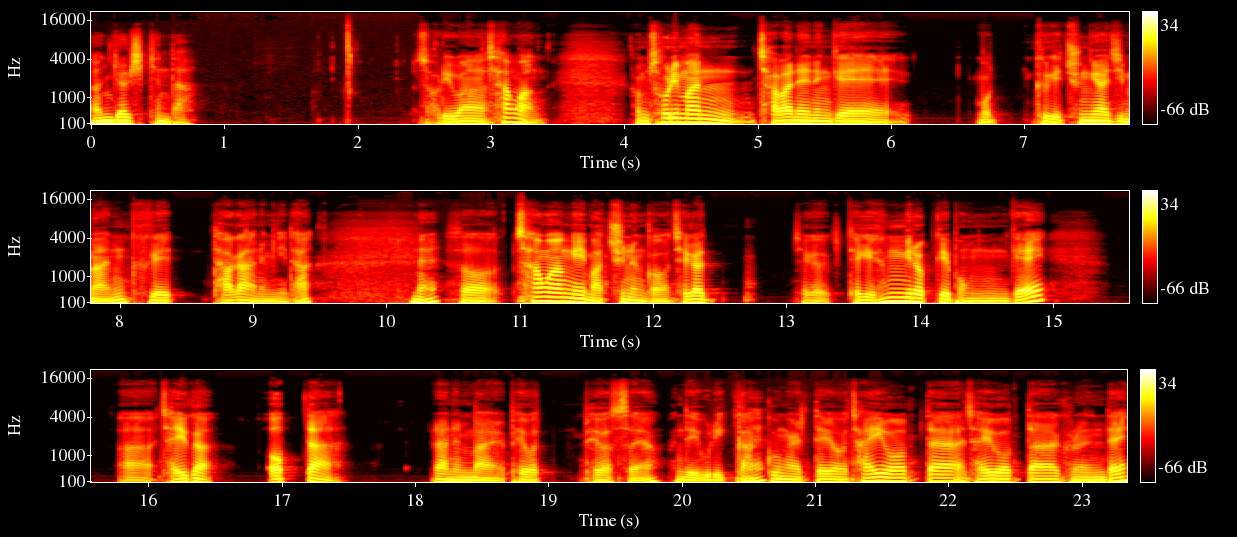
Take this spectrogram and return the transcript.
연결시킨다. 소리와 상황. 그럼 소리만 잡아내는 게 뭐 그게 중요하지만 그게 다가 아닙니다. 네. 그래서 상황에 맞추는 거 제가 제가 되게 흥미롭게 본 게 아, 자유가 없다라는 말 배웠 배웠어요. 근데 우리 깍꿍 할 때요 자유 없다 자유 없다 그러는데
